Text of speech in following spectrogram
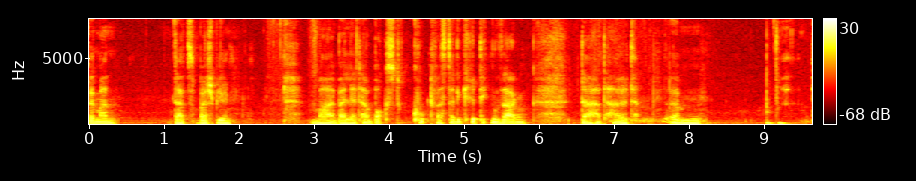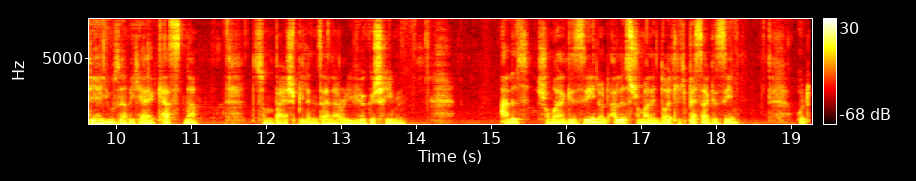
wenn man da zum Beispiel mal bei Letterboxd guckt, was da die Kritiken sagen, da hat halt ähm, der User Michael Kastner zum Beispiel in seiner Review geschrieben, alles schon mal gesehen und alles schon mal in deutlich besser gesehen. Und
